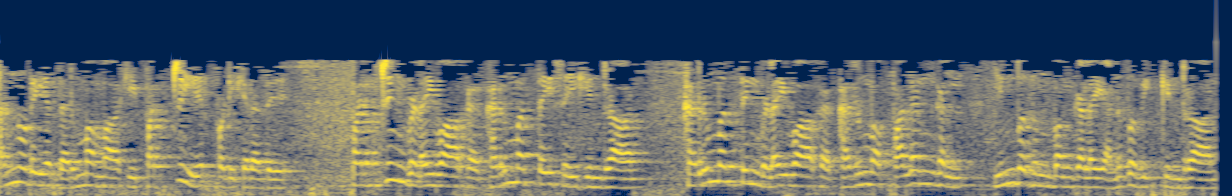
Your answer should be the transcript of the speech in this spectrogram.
தன்னுடைய தர்மமாகி பற்று ஏற்படுகிறது. பற்றின் விளைவாக கர்மத்தை செய்கின்றான். கர்மத்தின் விளைவாக கர்ம பலன்கள் இன்ப துன்பங்களை அனுபவிக்கின்றான்.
